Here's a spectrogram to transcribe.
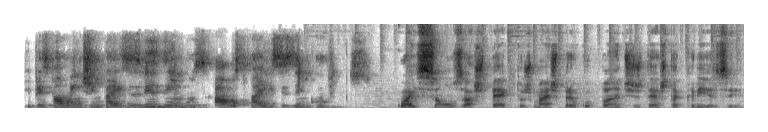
e principalmente em países vizinhos aos países em conflitos. Quais são os aspectos mais preocupantes desta crise?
